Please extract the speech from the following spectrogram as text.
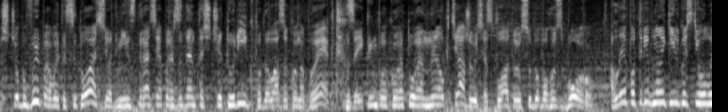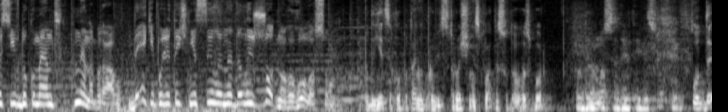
Щоб виправити ситуацію, адміністрація президента ще торік подала законопроект, за яким прокуратура не обтяжується сплатою судового збору. Але потрібної кількості голосів документ не набрав. Деякі політичні сили не дали жодного голосу. Подається клопотання про відстрочення сплати судового збору. У 99% У де, е,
